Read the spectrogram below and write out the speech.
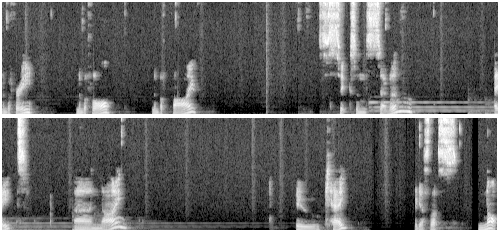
number three, number four, number five, six and seven, eight, and nine. Okay. I guess that's not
